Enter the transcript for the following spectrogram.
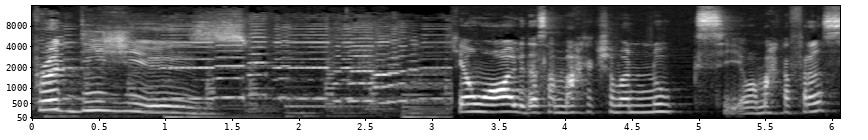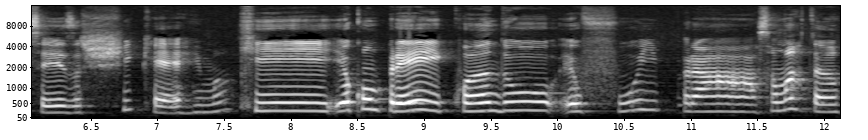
Prodigious que é um óleo dessa marca que chama Nuxi, é uma marca francesa chiquérrima, que eu comprei quando eu fui para São Martin.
